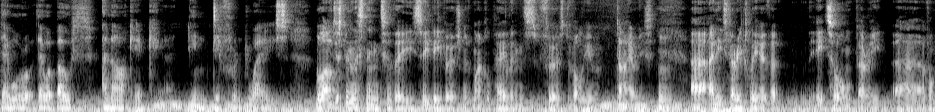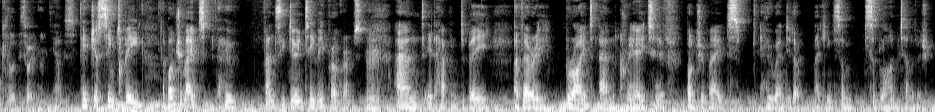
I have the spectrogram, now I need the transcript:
they were they were both anarchic in different ways. Well, I've just been listening to the CD version of Michael Palin's first volume of diaries, uh, and it's very clear that it's all very uh, avuncular between them. Yes. It just seemed to be a bunch of mates who fancied doing TV programs, and it happened to be a very bright and creative bunch of mates who ended up making some sublime television.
